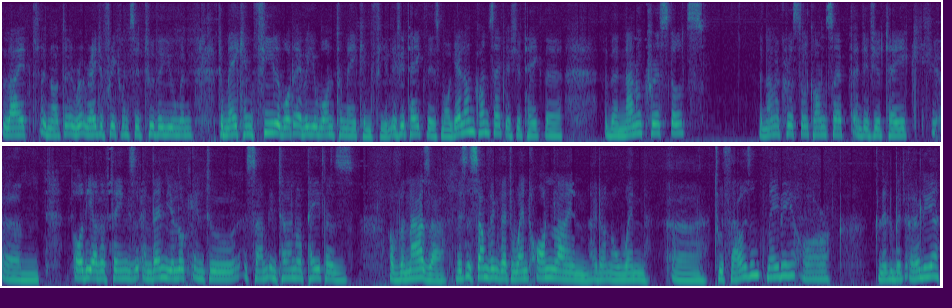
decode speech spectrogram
light, not uh, radio frequency to the human to make him feel whatever you want to make him feel. If you take this Morgellon concept, if you take the the nanocrystals, the nanocrystal concept, and if you take um, all the other things, and then you look into some internal papers of the NASA. This is something that went online. I don't know when, uh, 2000 maybe, or a little bit earlier.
